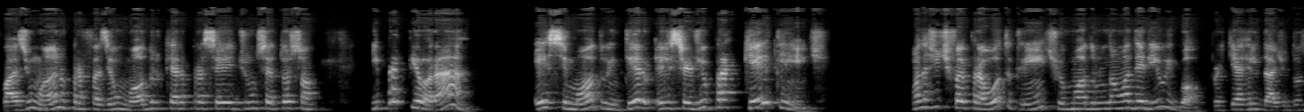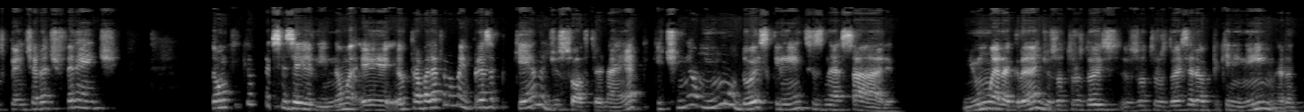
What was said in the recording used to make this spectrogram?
quase um ano para fazer um módulo que era para ser de um setor só. E para piorar, esse módulo inteiro ele serviu para aquele cliente. Quando a gente foi para outro cliente, o módulo não aderiu igual, porque a realidade do outro cliente era diferente. Então, o que, que eu precisei ali? Não, é, eu trabalhava numa empresa pequena de software na época que tinha um ou dois clientes nessa área. E um era grande, os outros dois, os outros dois eram pequenininhos, eram,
